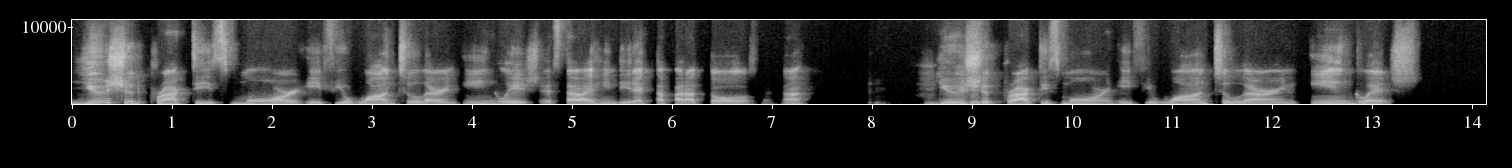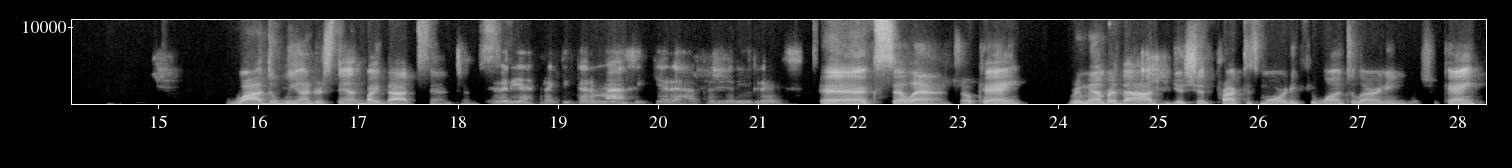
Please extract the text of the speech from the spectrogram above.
You should practice more if you want to learn English. Esta es indirecta para todos, ¿verdad? You should practice more if you want to learn English. What do we understand by that sentence? Deberías practicar más si quieres aprender inglés. Excellent, okay? Remember that you should practice more if you want to learn English, okay?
